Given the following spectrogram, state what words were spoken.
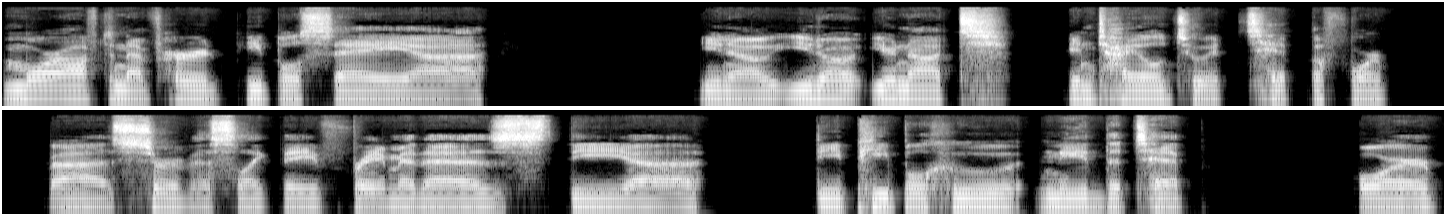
More often, I've heard people say, uh, "You know, you don't, you're not entitled to a tip before uh, service." Like they frame it as the uh, the people who need the tip, or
